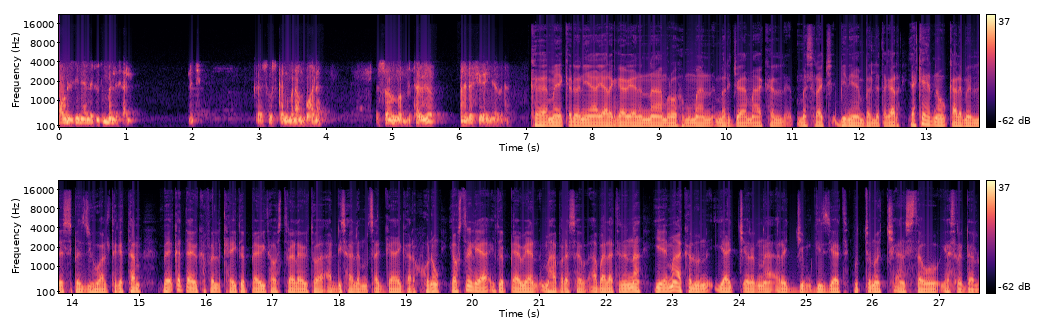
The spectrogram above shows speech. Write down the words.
አሁን እዚህ ነው ያለችው ትመለሳለች ከሶስት ቀን ምናምን በኋላ እሷም ብታገኟት ደስ ይለኛል በጣም። ከመቄዶንያ የአረጋውያንና አእምሮ ህሙማን መርጃ ማዕከል መስራች ቢንያም በለጠ ጋር ያካሄድነው ቃለ ምልልስ በዚሁ አልተገታም። በቀጣዩ ክፍል ከኢትዮጵያዊት አውስትራሊያዊቷ አዲስ ዓለም ጸጋይ ጋር ሆነው የአውስትሬልያ ኢትዮጵያውያን ማህበረሰብ አባላትንና የማዕከሉን የአጭርና ረጅም ጊዜያት ውጥኖች አንስተው ያስረዳሉ።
